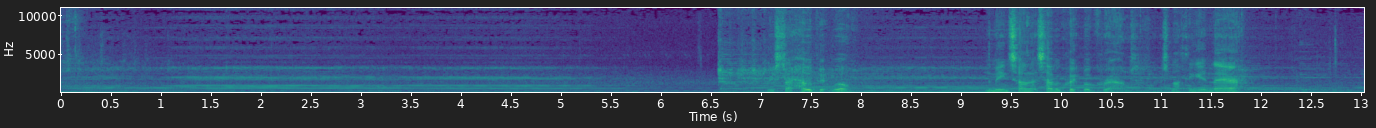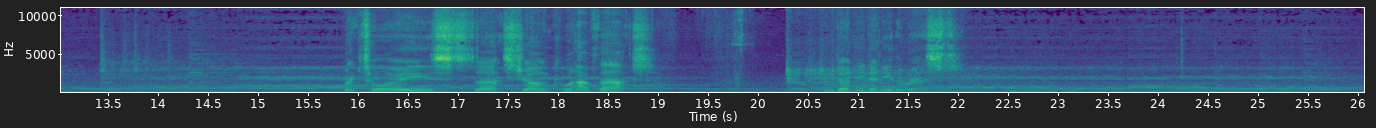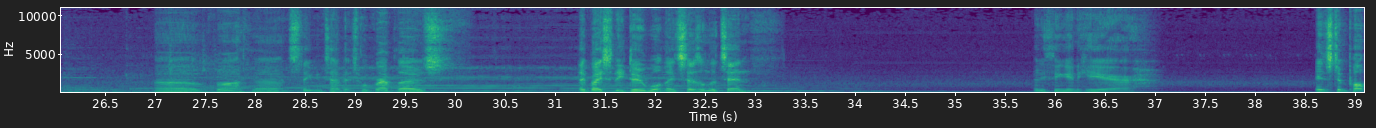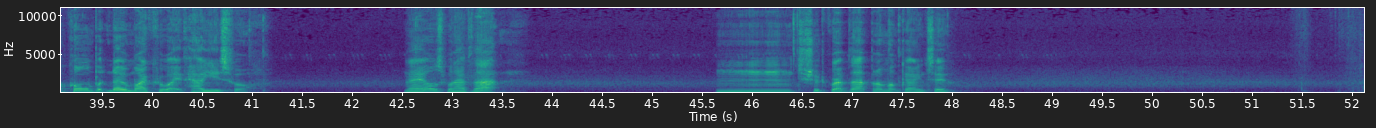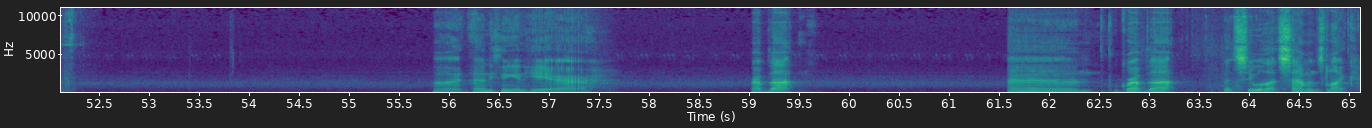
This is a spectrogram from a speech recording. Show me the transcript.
At least I hope it will. In the meantime, let's have a quick look around. There's nothing in there. Brick toys, that's junk. We'll have that. We don't need any of the rest. Uh, blah, uh, sleeping tablets, we'll grab those. They basically do what it says on the tin. Anything in here? Instant popcorn, but no microwave. How useful. Nails, we'll have that. Hmm, should grab that, but I'm not going to. Alright, anything in here? Grab that. And we'll grab that. Let's see what that salmon's like.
